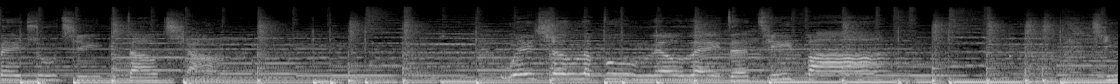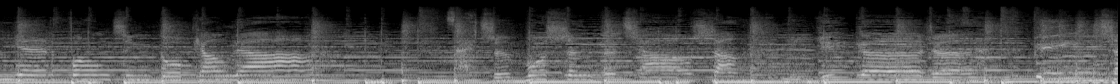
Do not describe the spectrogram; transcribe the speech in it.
备筑起一道墙。汇成了不流泪的提防。今夜的风景多漂亮，在这陌生的桥上，你一个人品尝。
